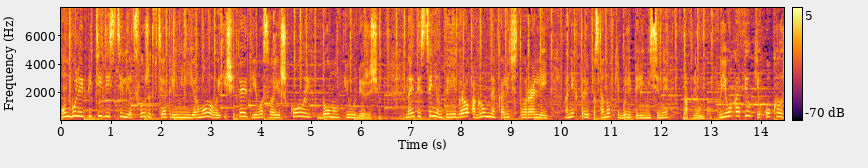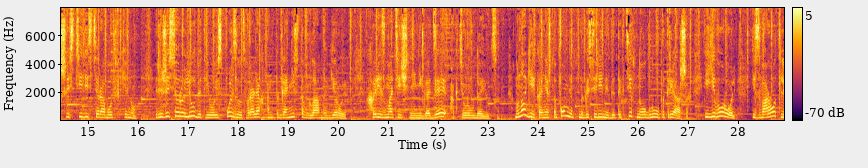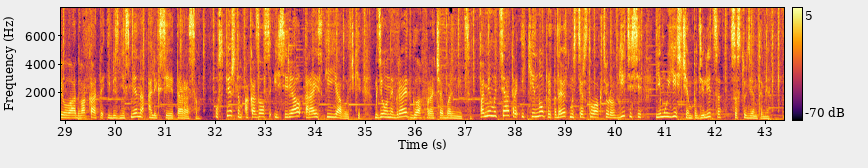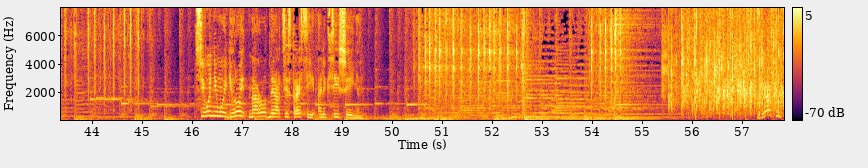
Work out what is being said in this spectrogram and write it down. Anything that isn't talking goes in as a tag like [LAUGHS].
Он более 50 лет служит в театре имени Ермоловой и считает его своей школой, домом и убежищем. На этой сцене он переиграл огромное количество ролей, а некоторые постановки были перенесены на пленку. В его копилке около 60 работ в кино. Режиссеры любят его использовать в ролях антагонистов главных героев. Харизматичные негодяи актеру удаются. Многие, конечно, помнят многосерийный детектив «На углу у патриарших» и его роль изворотливого адвоката и бизнесмена Алексея Тарасова. Успешным оказался и сериал «Райские яблочки», где он играет главврача больницы. Помимо театра и кино преподает мастерство актера в ГИТИСе, ему есть чем поделиться со студентами. Сегодня мой герой – народный артист России Алексей Шейнин –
